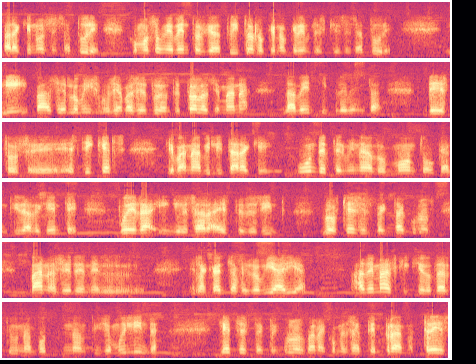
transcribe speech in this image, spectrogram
para que no se sature. Como son eventos gratuitos, lo que no queremos es que se sature. Y va a ser lo mismo, o sea, va a ser durante toda la semana la venta y preventa de estos eh, stickers que van a habilitar a que un determinado monto o cantidad de gente pueda ingresar a este recinto. Los tres espectáculos van a ser en, el, en la cancha ferroviaria. Además que quiero darte una, noticia muy linda, que estos espectáculos van a comenzar temprano, 3,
